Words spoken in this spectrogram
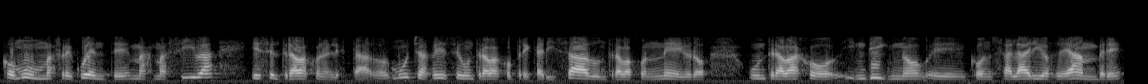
común, más frecuente, más masiva, es el trabajo en el Estado. Muchas veces un trabajo precarizado, un trabajo negro, un trabajo indigno, eh, con salarios de hambre,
